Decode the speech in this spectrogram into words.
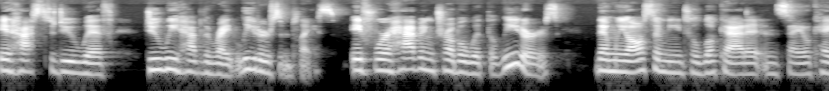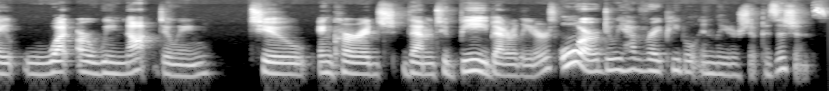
it has to do with do we have the right leaders in place? If we're having trouble with the leaders, then we also need to look at it and say, okay, what are we not doing to encourage them to be better leaders? Or do we have the right people in leadership positions?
